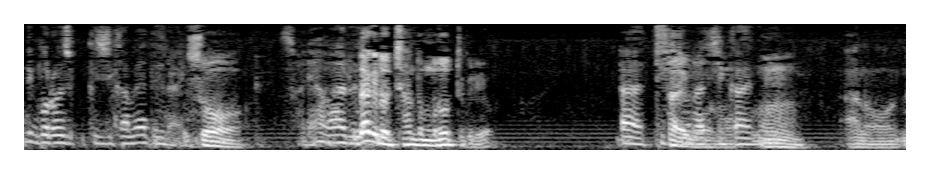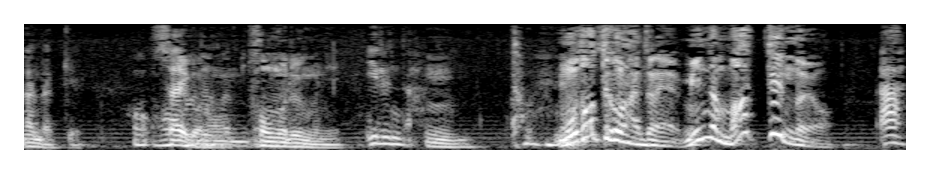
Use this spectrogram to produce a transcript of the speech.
で56時間目は出ない。そそりゃ悪い。うだけどちゃんと戻ってくるよ。あ適当な時間に。うん。あのなんだっけ。ホ最後のホホームルームみたいームルームに。いるんだ。うん。戻ってこないとねみんな待ってんのよ。あ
